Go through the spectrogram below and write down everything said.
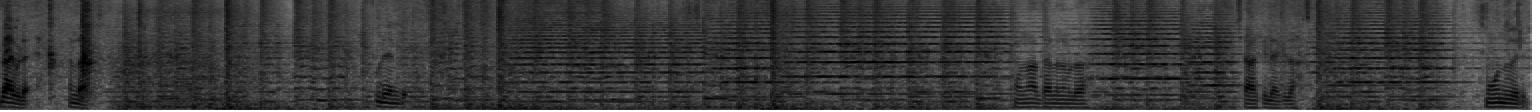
ഇതാ ഇവിടെ. കണ്ടോ? ഇവിടെ ഉണ്ട് മൂന്നാമത്തെ ആൾ നമ്മൾ ചാക്കിലാക്കിയതാ. മൂന്ന് പേരും.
